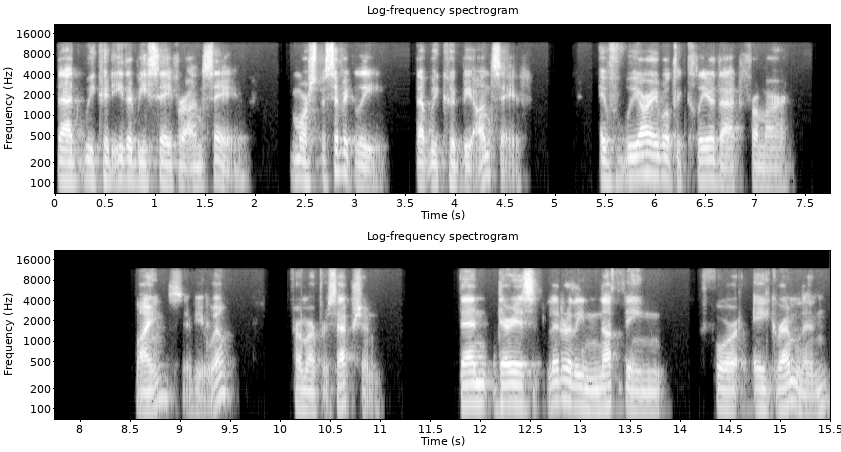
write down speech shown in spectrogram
that we could either be safe or unsafe, more specifically, that we could be unsafe, if we are able to clear that from our minds, if you will, from our perception, then there is literally nothing for a gremlin,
